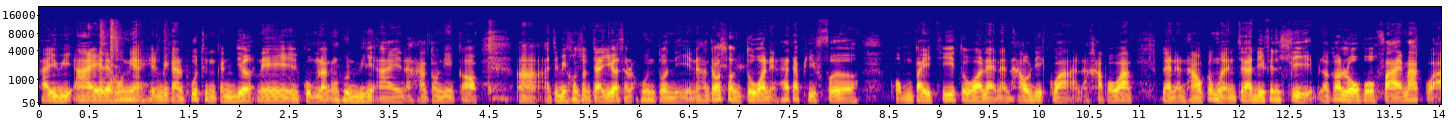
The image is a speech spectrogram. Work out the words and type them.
ไทย VI อะไรพวกนี้เห็นมีการพูดถึงกันเยอะในกลุ่มนักลงทุน VI นะครับตรงนี้ก็อาจจะมีคนสนใจเยอะสำหรับหุ้นตัวนี้นะครับแต่ว่าส่วนตัวเนี่ยถ้าจะ prefer ผมไปที่ตัว Land and House ดีกว่านะครับเพราะว่า Land and House ก็เหมือนจะ defensive แล้วก็ low profile มากกว่า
